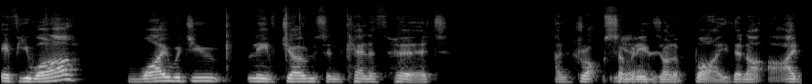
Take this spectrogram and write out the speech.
if you are, why would you leave Jones and Kenneth hurt and drop somebody yeah. who's on a bye? Then I, I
